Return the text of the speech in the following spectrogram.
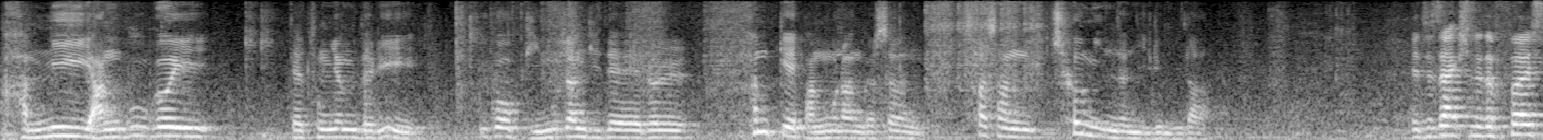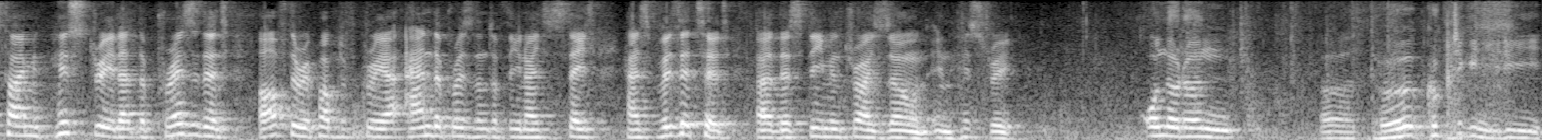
한미 양국의 대통령들이 이곳 비무장지대를 함께 방문한 것은 사상 처음 있는 일입니다. It is actually the first time in history that the President of the Republic of Korea and the President of the United States has visited uh, this demilitarized zone in history. 오늘은 어, 더 극적인 일이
